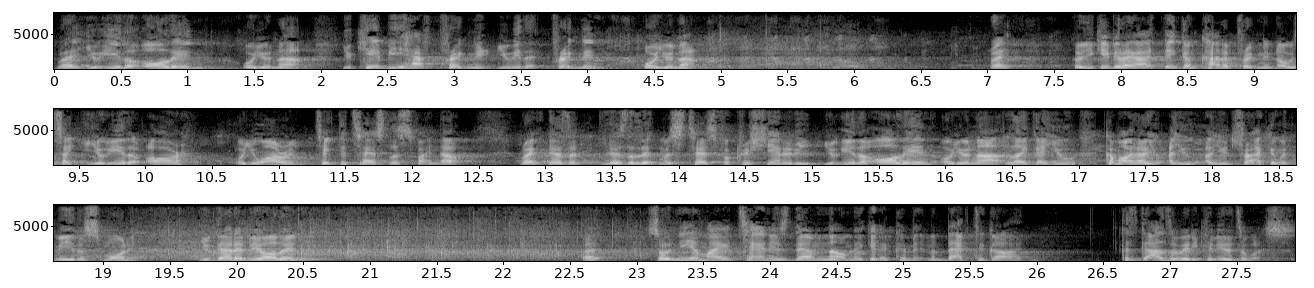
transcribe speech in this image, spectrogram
Right? You're either all in or you're not. You can't be half pregnant. You're either pregnant or you're not. Right? So you can't be like, I think I'm kind of pregnant. No, it's like you either are or you aren't. Take the test, let's find out. right? There's a there's a litmus test for Christianity. You're either all in or you're not. Like, are you? Come on, are you are you are you tracking with me this morning? You got to be all in. Right? So Nehemiah 10 is them now making a commitment back to God, because God's already committed to us.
